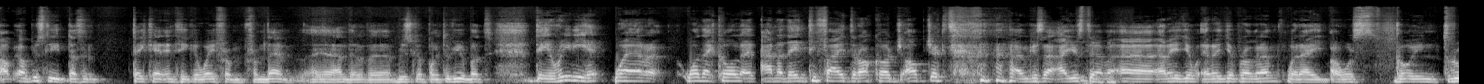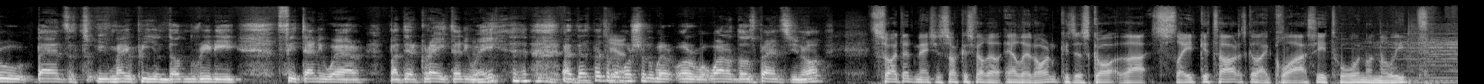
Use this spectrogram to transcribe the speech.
obviously it doesn't take anything away from from them uh, under the musical point of view, but they really were what I call an unidentified rock object because I, I used to have a, a radio a radio program where I, I was going through bands that, in my opinion, don't really fit anywhere, but they're great anyway. Mm-hmm. and that Petrol Yeah. Emotion were, were one of those bands, you know. So I did mention Circusville earlier on because it's got that slide guitar. It's got that glassy tone on the lead.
